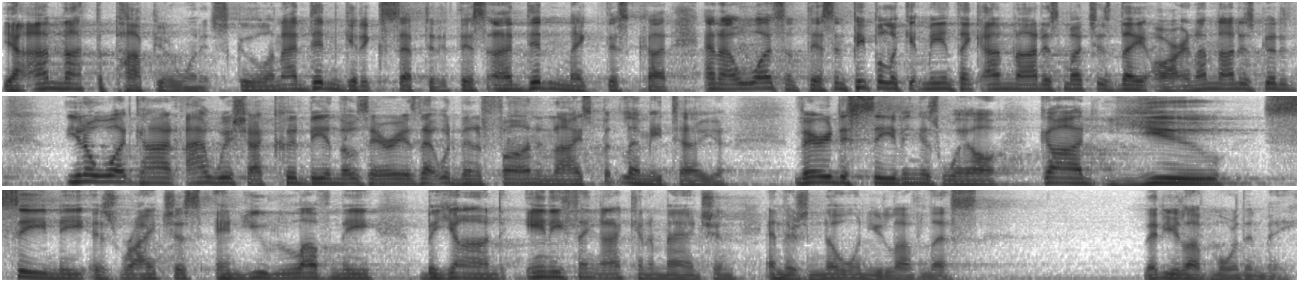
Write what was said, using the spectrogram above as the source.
Yeah, I'm not the popular one at school, and I didn't get accepted at this, and I didn't make this cut, and I wasn't this. And people look at me and think I'm not as much as they are, and I'm not as good as, you know what, God, I wish I could be in those areas. That would have been fun and nice, but let me tell you, very deceiving as well. God, you see me as righteous and you love me beyond anything I can imagine, and there's no one you love less, that you love more than me.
